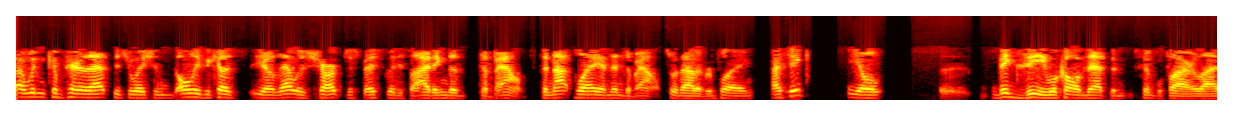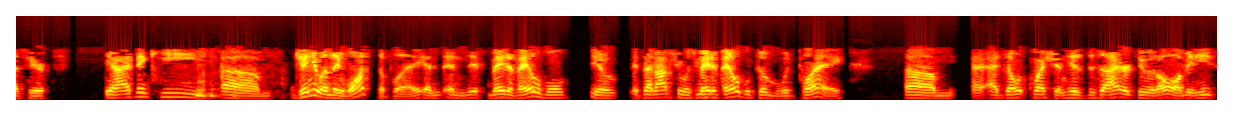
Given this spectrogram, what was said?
I wouldn't compare that situation only because you know that was Sharpe just basically deciding to to bounce, to not play, and then to bounce without ever playing. I think you know, uh, Big Z. We'll call him that to simplify our lives here. Yeah, I think he um, genuinely wants to play, and and if made available, you know, if that option was made available to him, would play. Um, I, I don't question his desire to at all. I mean, he's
